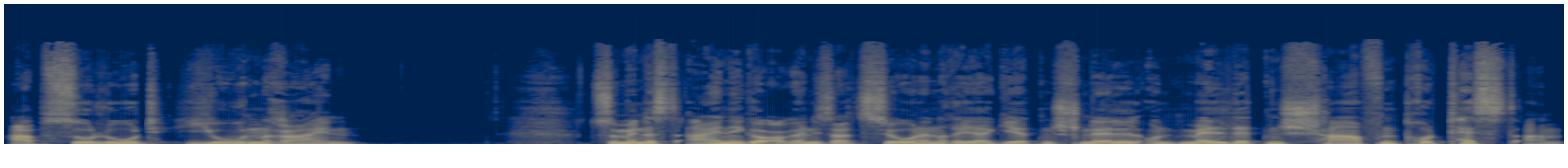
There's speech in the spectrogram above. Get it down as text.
absolut judenrein. Zumindest einige Organisationen reagierten schnell und meldeten scharfen Protest an.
